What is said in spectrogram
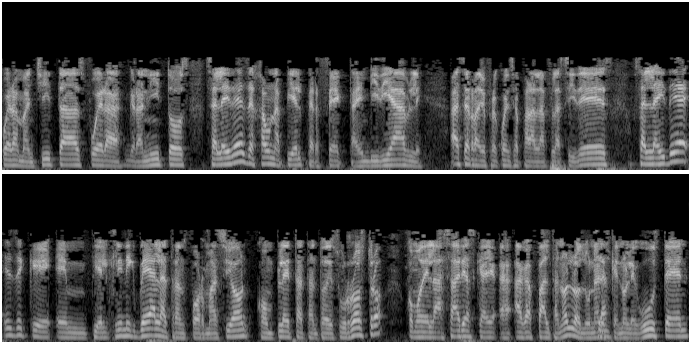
fuera manchitas, fuera granitos. O sea, la idea es dejar una piel perfecta, envidiable. Hacer radiofrecuencia para la flacidez. O sea, la idea es de que en Piel Clinic vea la transformación completa tanto de su rostro como de las áreas que haga falta, ¿no? Los lunares Claro. que no le gusten,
